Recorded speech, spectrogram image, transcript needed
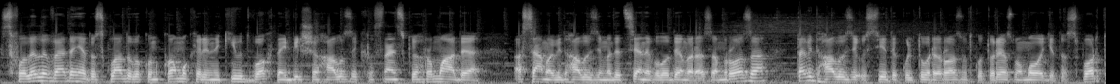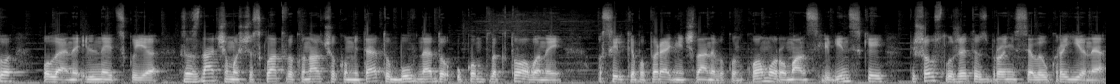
Схвалили введення до складу виконкому керівників двох найбільших галузей Красненської громади а саме від галузі медицини Володимира Замроза та від галузі освіти, культури, розвитку туризму, молоді та спорту Олени Ільницької. Зазначимо, що склад виконавчого комітету був недоукомплектований, оскільки попередні члени виконкому Роман Слівінський пішов служити в Збройні Сили України,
